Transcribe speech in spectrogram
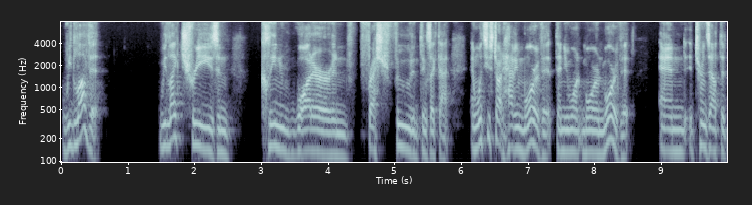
we love it. We like trees and clean water and fresh food and things like that. And once you start having more of it, then you want more and more of it. And it turns out that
